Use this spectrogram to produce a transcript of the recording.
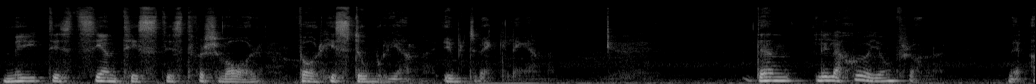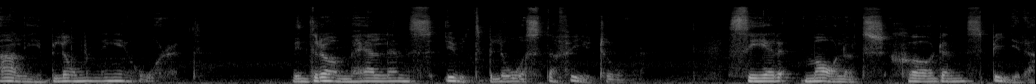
mytiskt, scientistiskt försvar för historien, utvecklingen. Den lilla sjöjungfrun med algblomning i håret vid drömhällens utblåsta fyrtorn ser malörtsskörden spira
